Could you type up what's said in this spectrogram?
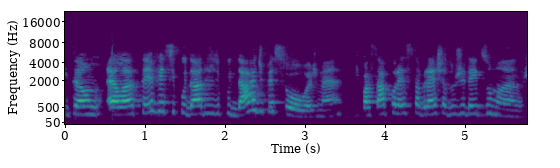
Então, ela teve esse cuidado de cuidar de pessoas, né? de passar por essa brecha dos direitos humanos.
